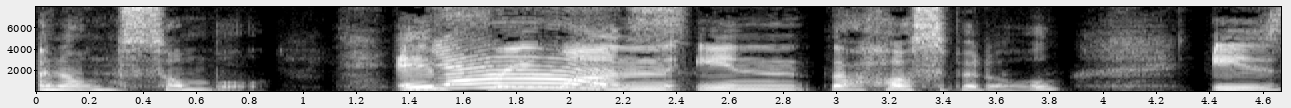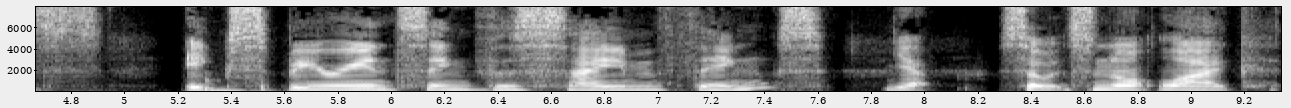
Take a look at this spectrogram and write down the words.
an ensemble. Everyone Yes. in the hospital is experiencing the same things. Yep. So it's not like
